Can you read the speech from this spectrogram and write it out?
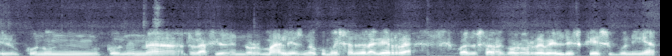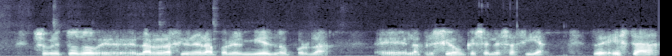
eh, con, un, con unas relaciones normales, no como esas de la guerra, cuando estaban con los rebeldes, que suponía, sobre todo, la relación era por el miedo, por la, la presión que se les hacía. Entonces, esta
